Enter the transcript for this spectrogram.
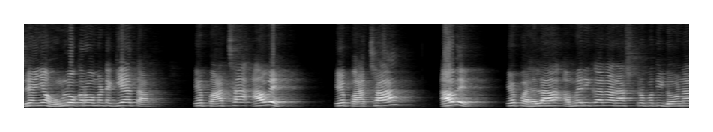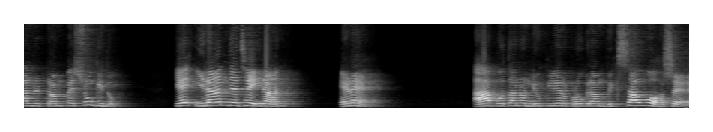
જે અહીંયા હુમલો કરવા માટે ગયા હતા, એ પાછા આવે, એ પાછા આવે. એ પહેલા અમેરિકાના રાષ્ટ્રપતિ ડોનાલ્ડ ટ્રમ્પે શું કીધું? કે ઈરાન જે છે ઈરાન, એણે આ પોતાનો ન્યુક્લિયર પ્રોગ્રામ વિકસાવવો હશે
